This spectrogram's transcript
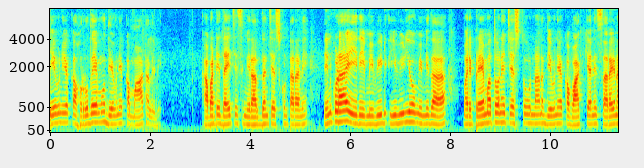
దేవుని యొక్క హృదయము దేవుని యొక్క మాటలు ఇవి. కాబట్టి దయచేసి మీరు అర్థం చేసుకుంటారని నేను కూడా ఇది మీ వీడియో ఈ వీడియో మీ మీద మరి ప్రేమతోనే చేస్తూ ఉన్నాను. దేవుని యొక్క వాక్యాన్ని సరైన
